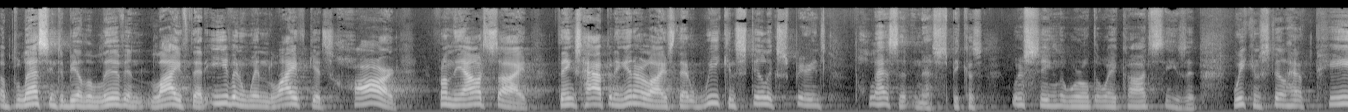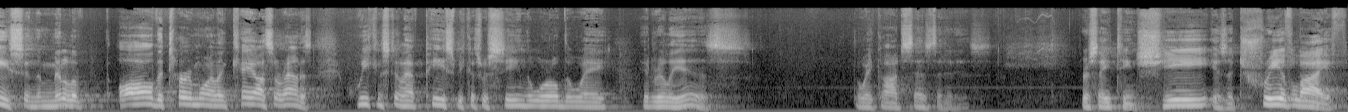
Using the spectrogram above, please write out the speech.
a blessing to be able to live in life that even when life gets hard from the outside, things happening in our lives, that we can still experience pleasantness because we're seeing the world the way God sees it. We can still have peace in the middle of all the turmoil and chaos around us we can still have peace because we're seeing the world the way it really is, the way God says that it is. Verse 18 She is a tree of life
